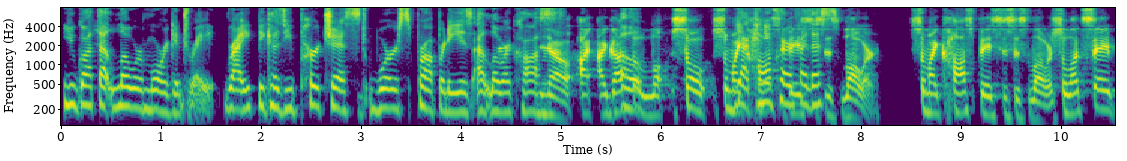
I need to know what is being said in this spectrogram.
you got that lower mortgage rate, right? Because you purchased worse properties at lower cost. No, I, I got oh. the low so so my yeah, cost basis this? is lower. So my cost basis is lower. So let's say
